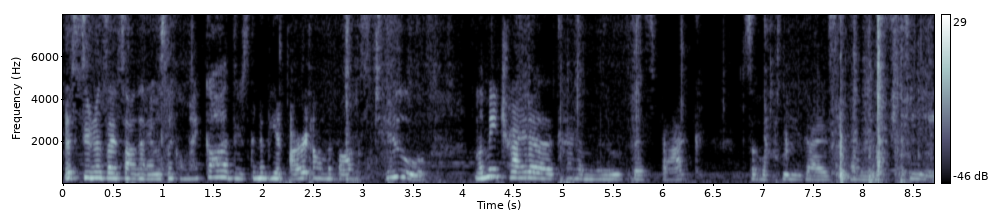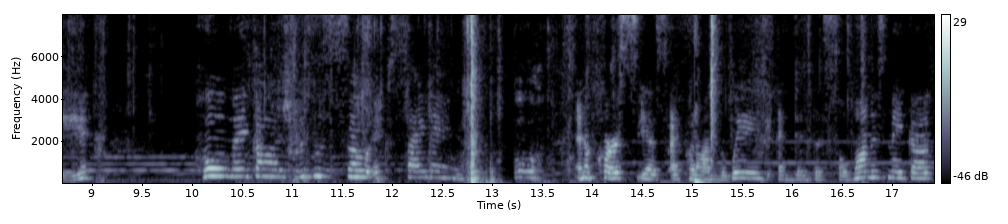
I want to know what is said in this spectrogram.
as soon as I saw that, I was like, oh my god, there's gonna be an art on the box too. Let me try to kind of move this back so hopefully you guys can see. Oh my gosh, this is so exciting. Oh. And of course, yes, I put on the wig and did the Sylvanas makeup.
